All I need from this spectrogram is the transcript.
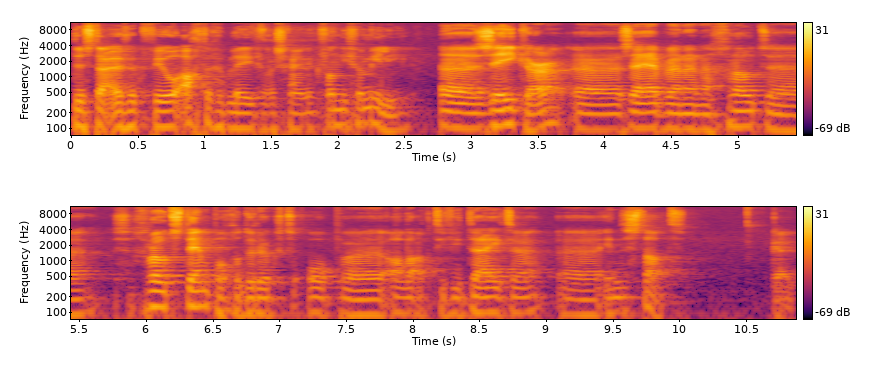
Dus daar is ook veel achtergebleven waarschijnlijk van die familie. Eh, zeker. Eh, zij hebben een grote, groot stempel gedrukt op eh, alle activiteiten eh, in de stad. Kijk.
